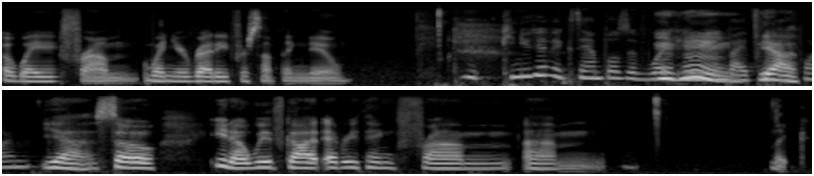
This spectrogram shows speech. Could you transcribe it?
away from when you're ready for something new. Can, can you give examples of what mm-hmm. you mean mm-hmm. by platform? Yeah, yeah. So you know we've got everything from um, like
